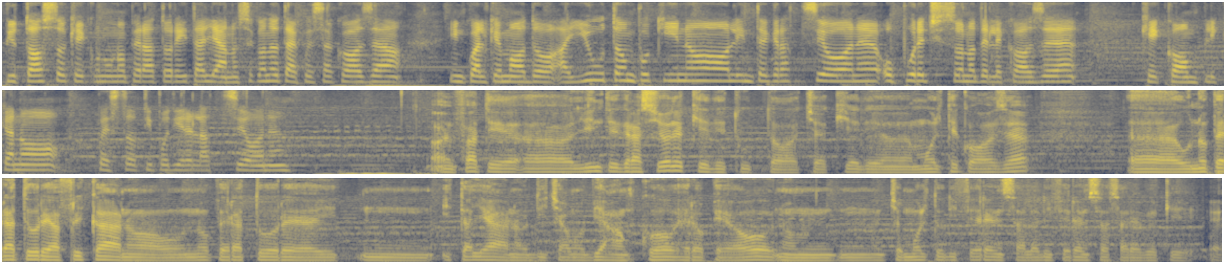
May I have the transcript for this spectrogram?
piuttosto che con un operatore italiano, secondo te questa cosa in qualche modo aiuta un pochino l'integrazione oppure ci sono delle cose che complicano questo tipo di relazione? No, infatti eh, l'integrazione chiede tutto, cioè chiede molte cose. Eh, un operatore africano, un operatore mh, italiano, diciamo bianco, europeo, non, non c'è molta differenza. La differenza sarebbe che eh,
